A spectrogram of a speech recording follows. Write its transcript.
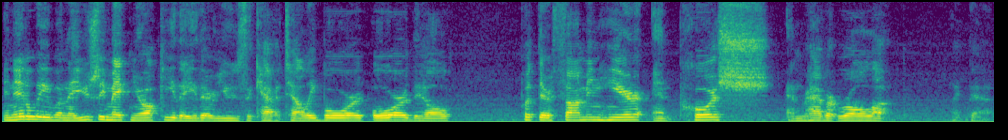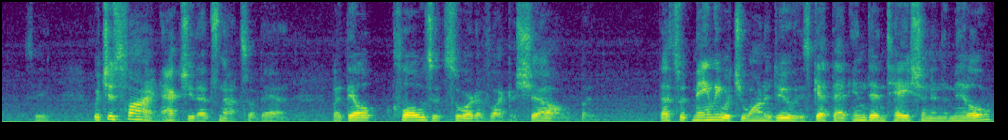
in Italy when they usually make gnocchi they either use the cavatelli board or they'll put their thumb in here and push and have it roll up like that. See? Which is fine. Actually that's not so bad. But they'll close it sort of like a shell. But that's what mainly what you want to do is get that indentation in the middle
